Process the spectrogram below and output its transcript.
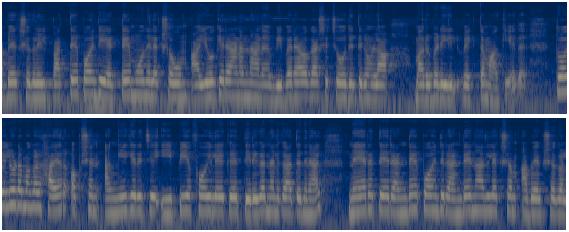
അപേക്ഷകളിൽ പത്ത് പോയിന്റ് എട്ട് മൂന്ന് ലക്ഷവും അയോഗ്യരാണെന്നാണ് വിവരാവകാശ ചോദ്യത്തിനുള്ള മറുപടിയിൽ വ്യക്തമാക്കിയത്. തൊഴിലുടമകൾ ഹയർ ഓപ്ഷൻ അംഗീകരിച്ച് ഇ പി എഫ് ഒയിലേക്ക് തിരികെ നൽകാത്തതിനാൽ നേരത്തെ രണ്ട് പോയിന്റ് രണ്ട് നാല് ലക്ഷം അപേക്ഷകൾ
